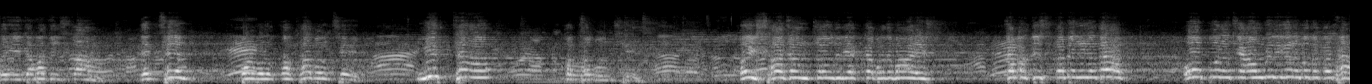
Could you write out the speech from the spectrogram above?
ওই জামাত ইসলাম, দেখছেন? বড় বড় কথা বলছে, মিথ্যা কথা বলছে। ওই শাহজাহান চৌধুরী একটা বদমাইশ, জামাত ইসলামের নেতা, ও বলেছে আওয়ামী লীগের মতো কথা।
